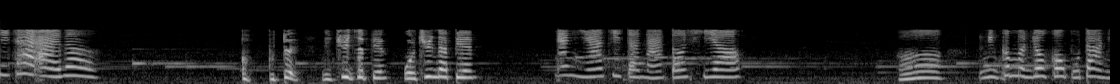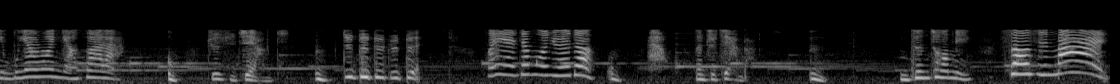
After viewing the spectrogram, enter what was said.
你太矮了。哦，不对，你去这边，我去那边。那你要记得拿东西哦。哦，你根本就够不到，你不要乱讲话啦。哦，就是这样子。嗯，对对对对对，我也这么觉得。嗯，好，那就这样吧。嗯，你真聪明，so smart。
